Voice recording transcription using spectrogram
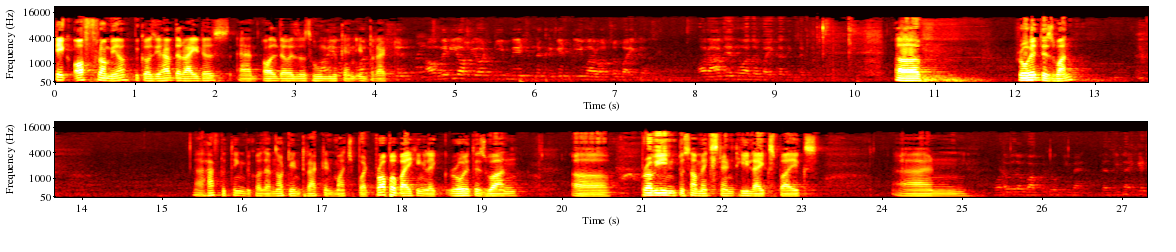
take off from here because you have the riders and all the others whom you can interact. How many of your teammates in the cricket team are also bikers? Or are there no other bikers except Uh, Rohit is one. I have to think because I've not interacted much, but proper biking like Rohit is one. Uh, Praveen, to some extent, he likes bikes. And what about the man? Does he like it?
